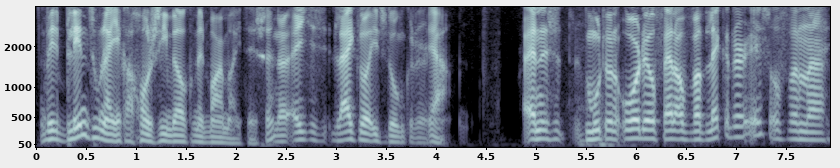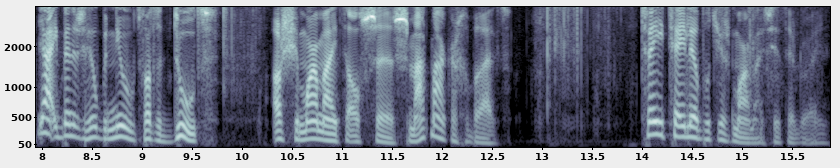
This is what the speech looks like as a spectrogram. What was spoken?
Wil je het blind doen? Nou, je kan gewoon zien welke met Marmite is. Hè? Nou, eentje lijkt wel iets donkerder. Ja. En is het, moet er een oordeel verder over wat lekkerder is? Of een, eh, ja, ik ben dus heel benieuwd wat het doet als je Marmite als eh, smaakmaker gebruikt. Twee theelepeltjes Marmite zitten er doorheen.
